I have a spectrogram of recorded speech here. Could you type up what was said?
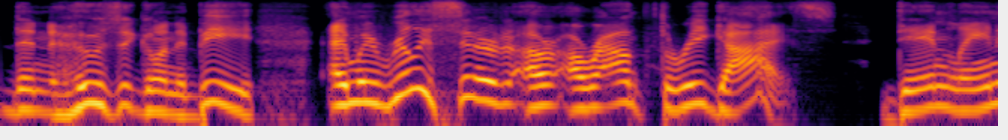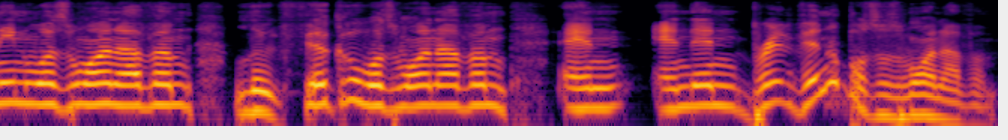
then who's it going to be? And we really centered around three guys. Dan Lanning was one of them. Luke Fickell was one of them, and and then Brent Venables was one of them.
